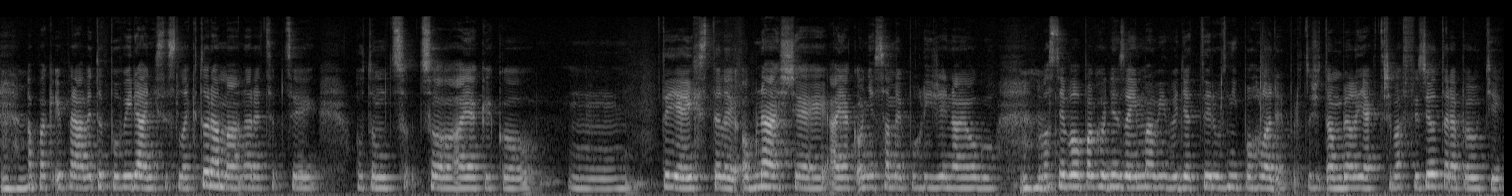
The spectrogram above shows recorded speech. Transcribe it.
Mm-hmm. A pak i právě to povídání se s lektorama na recepci o tom, co, co a jak jako ty jejich styly obnášejí a jak oni sami pohlížejí na jogu. Mm-hmm. Vlastně bylo pak hodně zajímavé vidět ty různé pohledy, protože tam byly jak třeba fyzioterapeuti,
